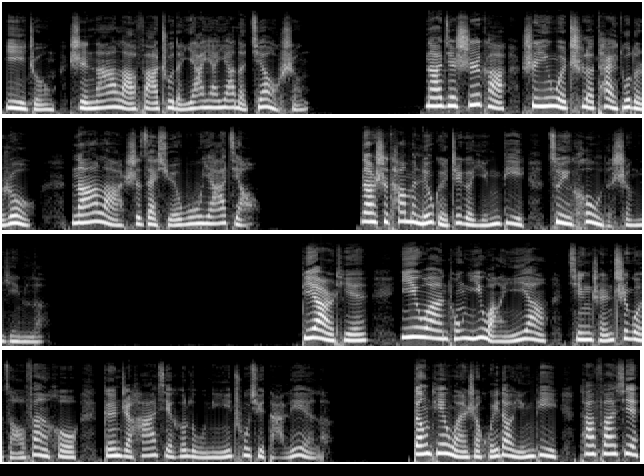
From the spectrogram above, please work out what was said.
一种是娜拉发出的呀呀呀的叫声。纳杰什卡是因为吃了太多的肉，娜拉是在学乌鸦叫，那是他们留给这个营地最后的声音了。第二天，伊万同以往一样，清晨吃过早饭后，跟着哈谢和鲁尼出去打猎了。当天晚上回到营地，他发现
